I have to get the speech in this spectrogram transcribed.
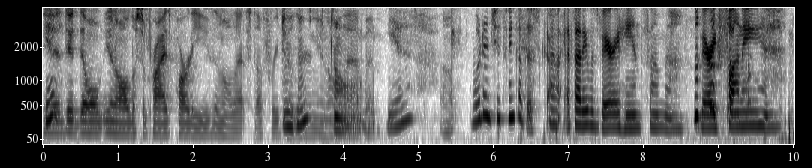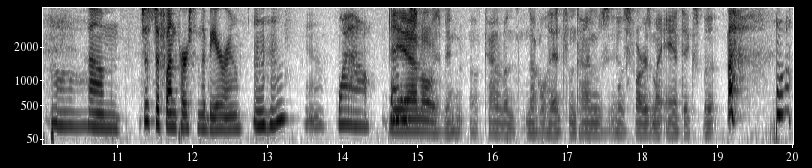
Yeah. Yeah, did the whole you know all the surprise parties and all that stuff for each other, and you know all that. But yeah. What did you think of this guy? I thought he was very handsome and very funny and um, just a fun person to be around. mm-hmm. Yeah. Wow. That yeah, is- I've always been kind of a knucklehead sometimes you know, as far as my antics, but Well,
